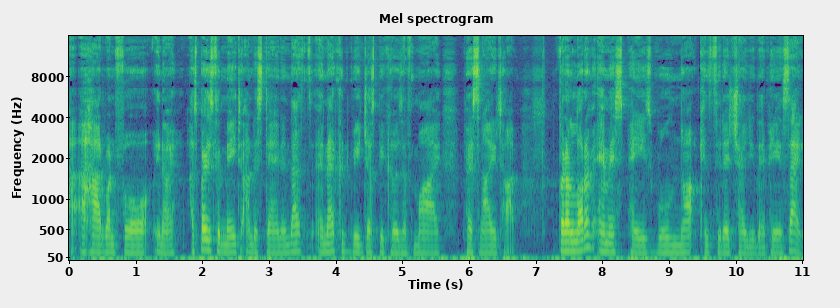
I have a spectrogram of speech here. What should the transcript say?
a hard one for you know I suppose for me to understand, and that and that could be just because of my personality type. But a lot of MSPs will not consider changing their PSA.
